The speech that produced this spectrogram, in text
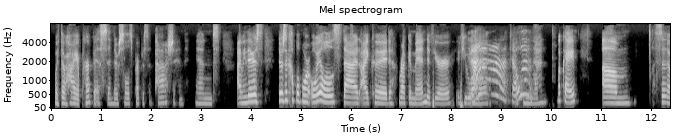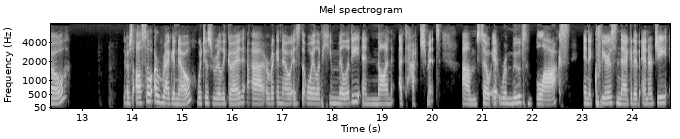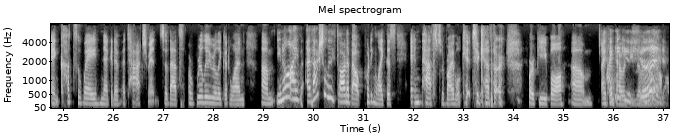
with their higher purpose and their soul's purpose and passion. And I mean, there's there's a couple more oils that I could recommend if you're if you yeah, want to. Yeah, tell us. That. Okay. Um, so there's also oregano, which is really good. Uh, oregano is the oil of humility and non-attachment. Um, so it removes blocks and it clears negative energy and cuts away negative attachment. So that's a really, really good one. Um, you know, I've, I've actually thought about putting like this empath survival kit together for people. Um, I, think I think that would be should. really, really helpful.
